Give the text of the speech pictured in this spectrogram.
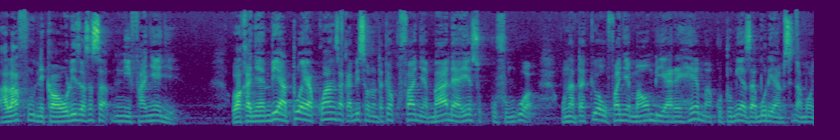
alafu nikawauliza sasa nifanyeje? Wakanyambia hatua ya kwanza kabisa unatakiwa kufanya baada ya yesu kufungua unatakiwa ufanye maombi ya rehema kutumia zaburi ya 51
